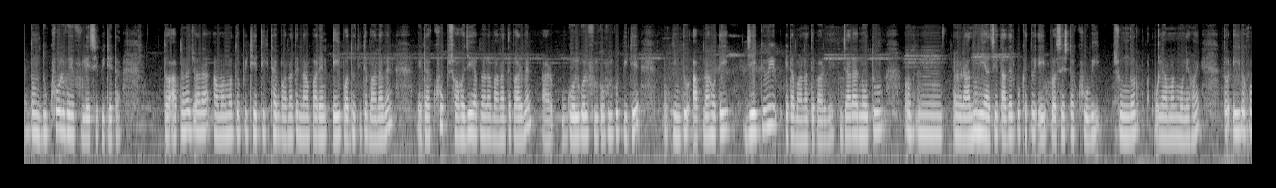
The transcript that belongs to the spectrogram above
একদম দুখোল হয়ে ফুলেছে পিঠেটা। তো আপনারা যারা আমার মতো পিঠে ঠিকঠাক বানাতে না পারেন, এই পদ্ধতিতে বানাবেন। এটা খুব সহজেই আপনারা বানাতে পারবেন। আর গোল গোল ফুলকো ফুলকো পিঠে কিন্তু আপনা হতেই যে কেউই এটা বানাতে পারবে। যারা নতুন রাঁধুনি আছে, তাদের পক্ষে তো এই প্রসেসটা খুবই সুন্দর বলে আমার মনে হয়। তো এই রকম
